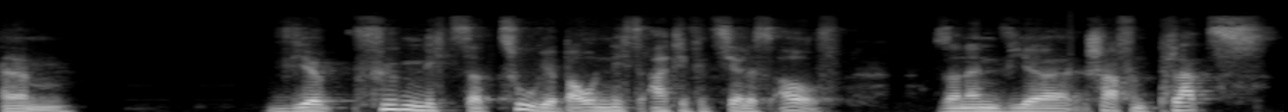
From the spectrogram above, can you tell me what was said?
ähm, wir fügen nichts dazu, wir bauen nichts Artifizielles auf sondern wir schaffen Platz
